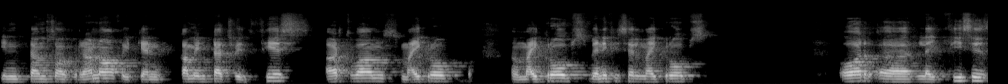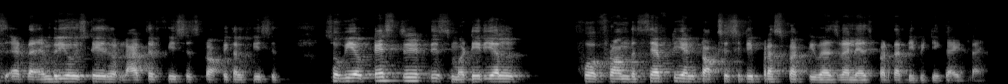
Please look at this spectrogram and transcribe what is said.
in terms of runoff, it can come in touch with fish, earthworms, microbe, uh, microbes, beneficial microbes, or uh, like feces at the embryo stage or larger feces, tropical feces. So we have tested this material for, from the safety and toxicity perspective as well as per the DBT guideline.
